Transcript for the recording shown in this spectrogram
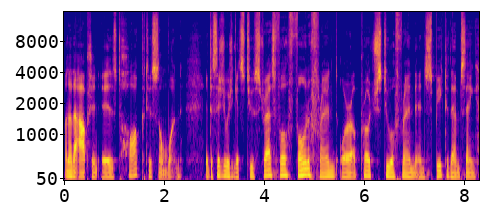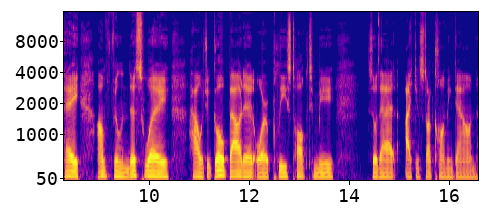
Another option is talk to someone. If the situation gets too stressful, phone a friend or approach to a friend and speak to them saying, Hey, I'm feeling this way. How would you go about it? Or please talk to me so that I can start calming down.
